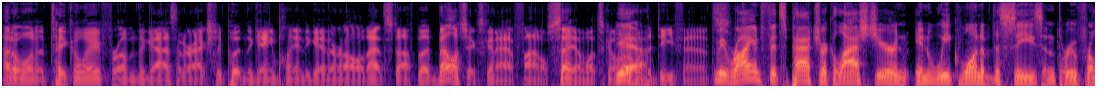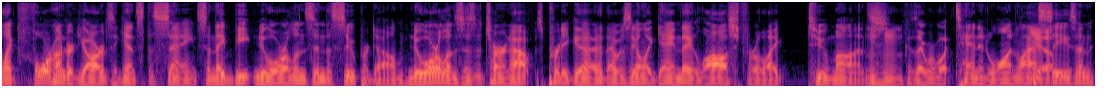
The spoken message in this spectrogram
I don't want to take away from the guys that are actually putting the game plan together and all of that stuff, but Belichick's going to have final say on what's going Yeah. on with the defense. I mean, Ryan Fitzpatrick last year in, in week one of the season threw for like 400 yards against the Saints, and they beat New Orleans in the Superdome. New Orleans, as it turned out, was pretty good. That was the only game they lost for like two months mm-hmm. because they were, what, 10 and 1 last Yeah. season?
